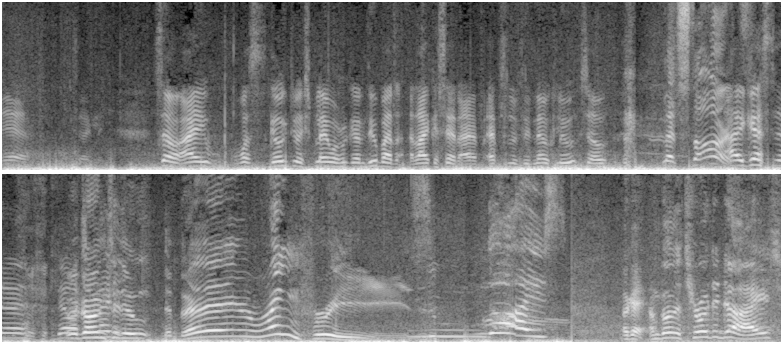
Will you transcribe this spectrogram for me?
yeah, exactly. So I was going to explain what we're going to do, but like I said, I have absolutely no clue. So let's start. I guess uh, we're going to do the rain freeze. Nice. Okay, I'm going to throw the dice.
